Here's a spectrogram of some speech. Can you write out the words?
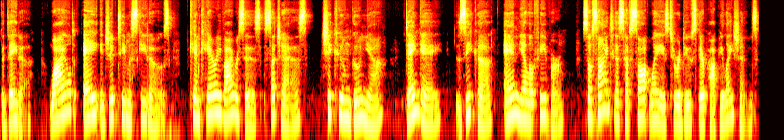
the data. Wild A. aegypti mosquitoes can carry viruses such as chikungunya, dengue, Zika, and yellow fever, so scientists have sought ways to reduce their populations.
